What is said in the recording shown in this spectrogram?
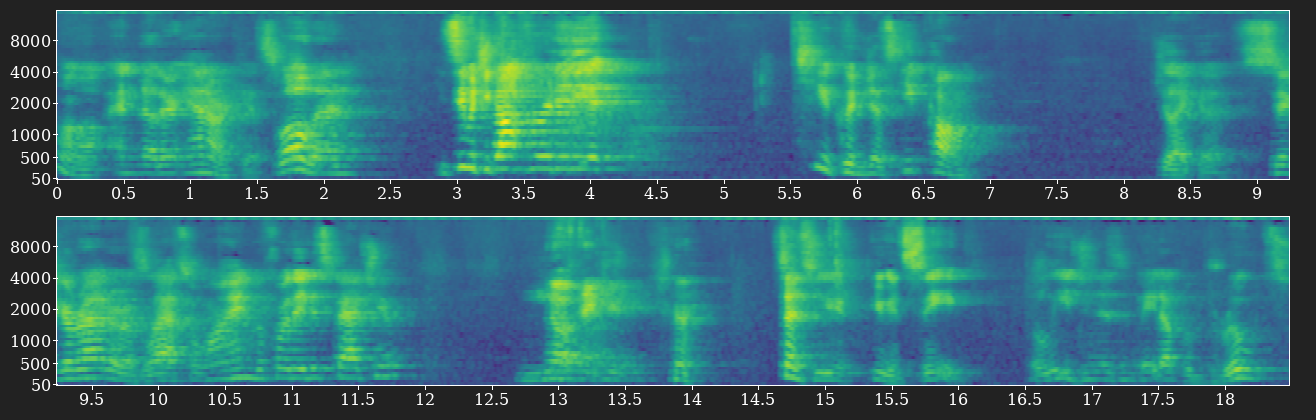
Oh, another anarchist. Well then, you see what you got for an idiot? You could just keep calm. Would you like a cigarette or a glass of wine before they dispatch you? No, thank you. Since you, you can see, the Legion isn't made up of brutes.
